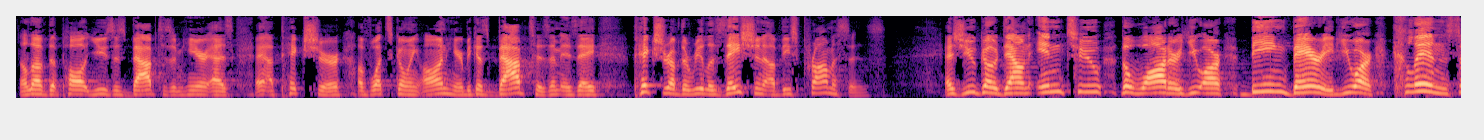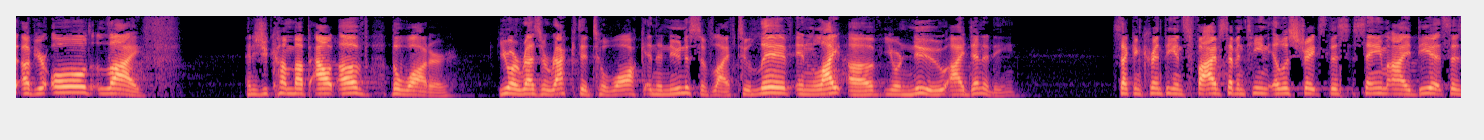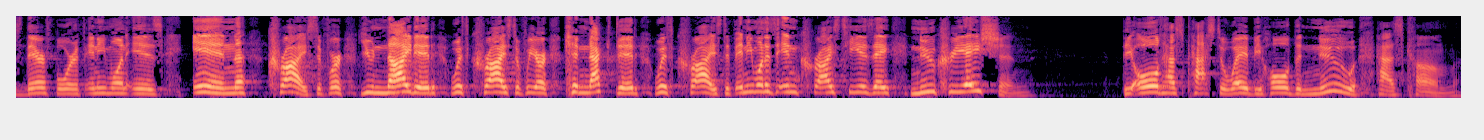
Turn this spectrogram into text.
I love that Paul uses baptism here as a picture of what's going on here because baptism is a picture of the realization of these promises. As you go down into the water, you are being buried. You are cleansed of your old life. And as you come up out of the water, You are resurrected to walk in the newness of life, to live in light of your new identity. 2 Corinthians 5:17 illustrates this same idea. It says, "Therefore, if anyone is in Christ, if we're united with Christ, if we are connected with Christ, if anyone is in Christ, he is a new creation. The old has passed away, behold, the new has come."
